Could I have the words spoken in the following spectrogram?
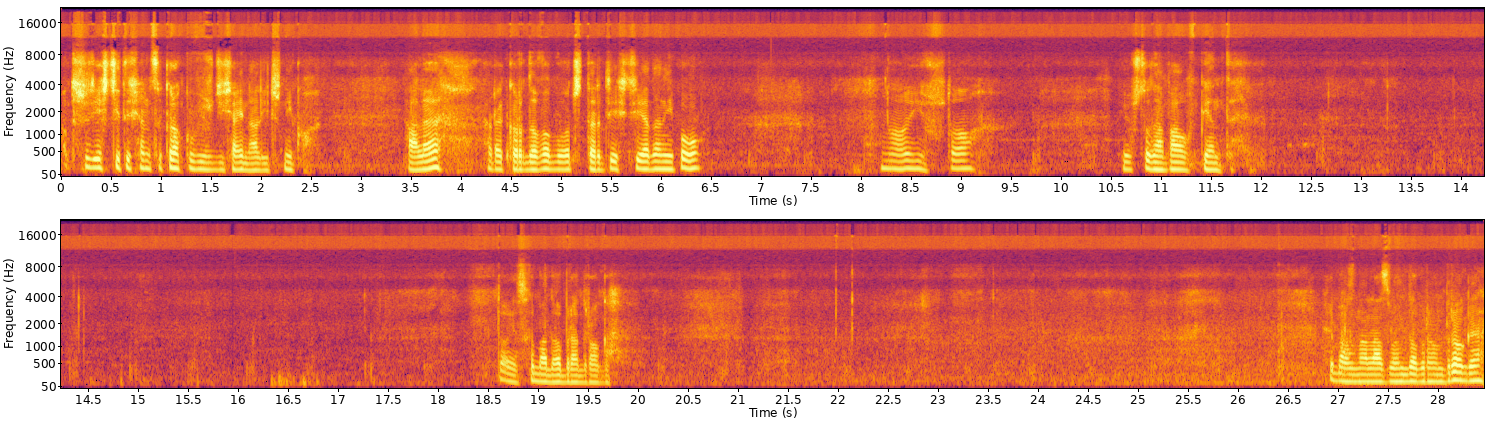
O 30 tysięcy kroków już dzisiaj na liczniku. Ale rekordowo było 41,5. No i już to już to dawało w pięty. To jest chyba dobra droga. Chyba znalazłem dobrą drogę.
